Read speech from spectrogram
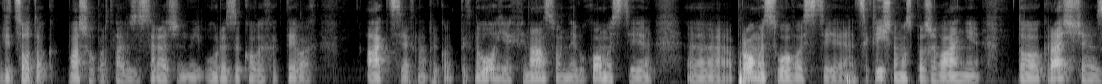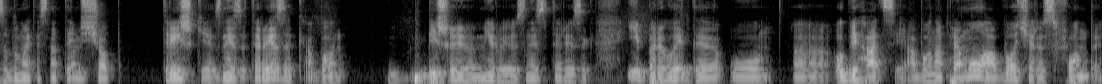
відсоток вашого портфелю зосереджений у ризикових активах, акціях, наприклад, технологіях, фінансовому, нерухомості, е, промисловості, циклічному споживанні, то краще задумайтесь над тим, щоб трішки знизити ризик або більшою мірою знизити ризик і перелити у е, облігації або напряму, або через фонди.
